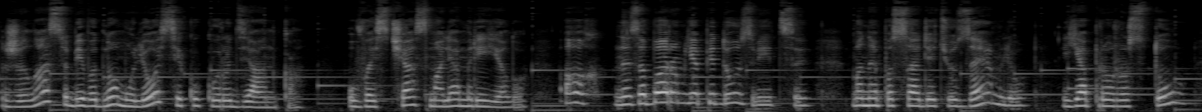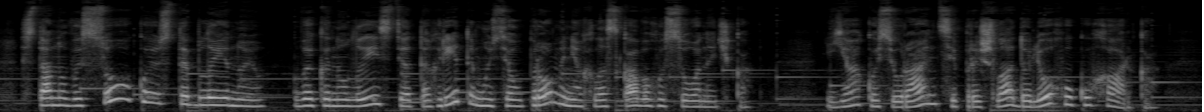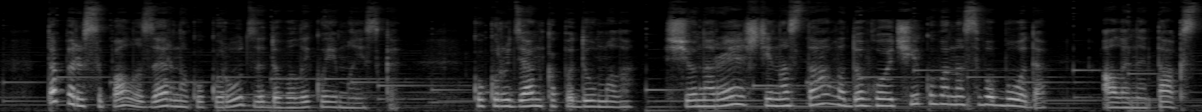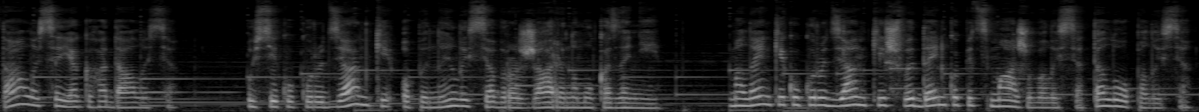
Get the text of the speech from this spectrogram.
Жила собі в одному льосі кукурудзянка. Увесь час маля мріяло. Ах, незабаром я піду звідси. Мене посадять у землю, я проросту, стану високою стеблиною, викину листя та грітимуся у променях ласкавого сонечка. Якось уранці прийшла до льоху кухарка та пересипала зерна кукурудзи до великої миски. Кукурудзянка подумала, що нарешті настала довгоочікувана свобода, але не так сталося, як гадалося. Усі кукурудзянки опинилися в розжареному казані. Маленькі кукурудзянки швиденько підсмажувалися та лопалися.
